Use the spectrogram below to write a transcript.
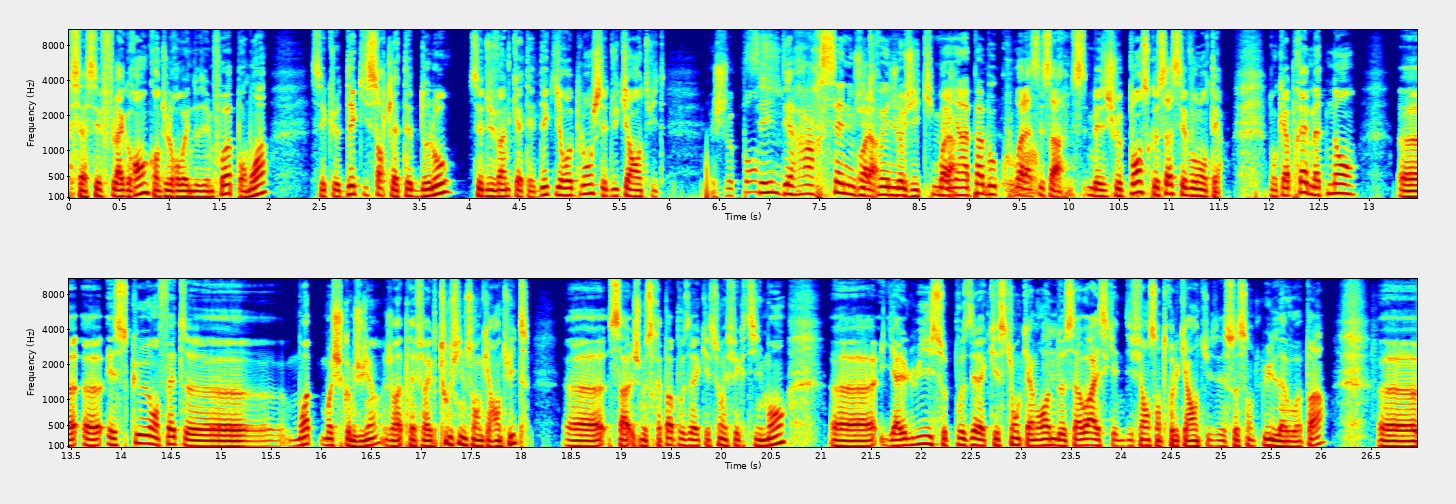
c'est assez flagrant quand tu le revois une deuxième fois. Pour moi, c'est que dès qu'ils sortent la tête de l'eau, c'est du 24 et dès qu'ils replongent, c'est du 48. Je pense. C'est une des rares scènes où j'ai Voilà, trouvé une je- logique, mais voilà. il n'y en a pas beaucoup. Voilà, hein. c'est ça. Mais je pense que ça, c'est volontaire. Donc après, maintenant, euh, euh, est-ce que en fait, euh, moi, moi, je suis comme Julien, j'aurais préféré que tout le film soit en 48. Euh, ça, je me serais pas posé la question effectivement. Euh, Il y a lui se posait la question Cameron de savoir est-ce qu'il y a une différence entre le 48 et le 60. Lui, il la voit pas. Euh,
